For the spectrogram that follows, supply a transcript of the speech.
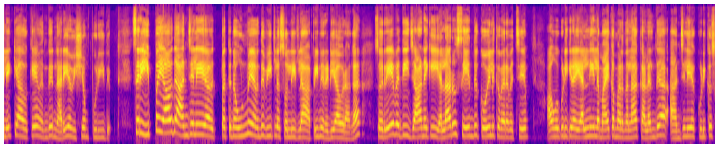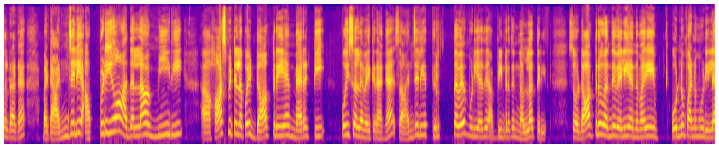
இலக்கியாவுக்கே வந்து நிறைய விஷயம் புரியுது. சரி இப்போயாவது அஞ்சலியை பற்றின உண்மையை வந்து வீட்டில் சொல்லிடலாம் அப்படின்னு ரெடி ஆகுறாங்க. ஸோ ரேவதி ஜானகி எல்லாரும் சேர்ந்து கோயிலுக்கு வர வச்சு அவங்க குடிக்கிற இளநீரில் மயக்க மருந்தெல்லாம் கலந்து அஞ்சலியை குடிக்க சொல்கிறாங்க பட் அஞ்சலி அப்படியும் அதெல்லாம் மீறி ஹாஸ்பிட்டலில் போய் டாக்டரையே மிரட்டி பொய் சொல்ல வைக்கிறாங்க. ஸோ அஞ்சலியை திருத்தவே முடியாது அப்படின்றது நல்லா தெரியுது. ஸோ டாக்டரும் வந்து வெளியே இந்த மாதிரி ஒன்றும் பண்ண முடியல.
